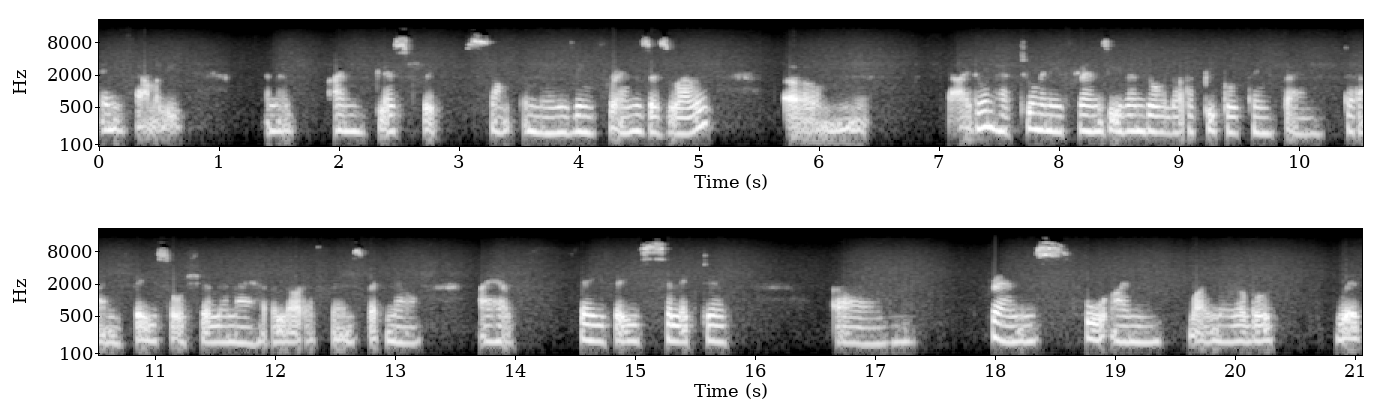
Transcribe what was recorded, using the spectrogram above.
any family and I I'm blessed with some amazing friends as well. Um, I don't have too many friends, even though a lot of people think that I'm, that I'm very social and I have a lot of friends. But no, I have very, very selective um, friends who I'm vulnerable with.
